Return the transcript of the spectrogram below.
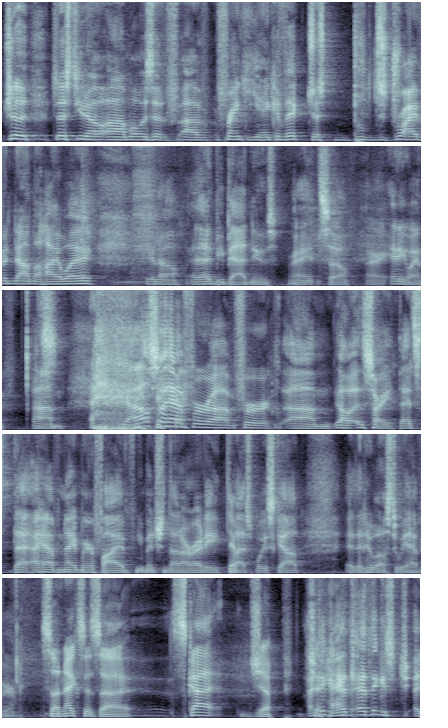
just just you know um, what was it uh, frankie yankovic just just driving down the highway you know? That'd be bad news right? So all right. Anyway um, yeah, I also have for um, for um, oh sorry that's that I have Nightmare Five. You mentioned that already. Last Boy Scout, and then who else do we have here? so next is uh, Scott Jep. I think I, I think it's J- uh,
